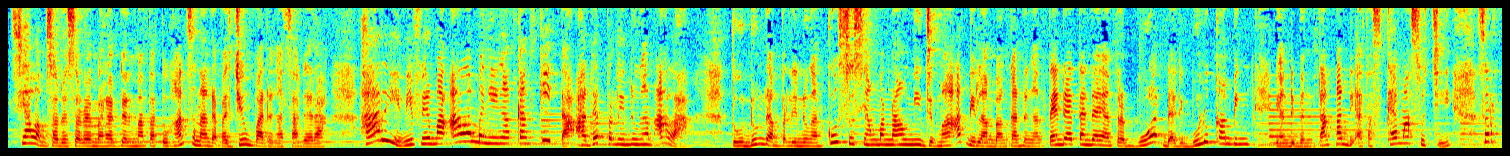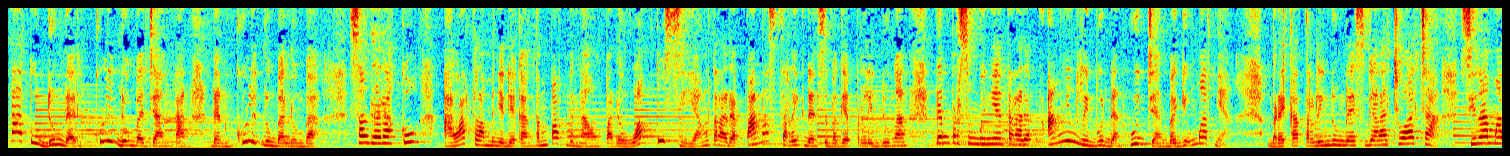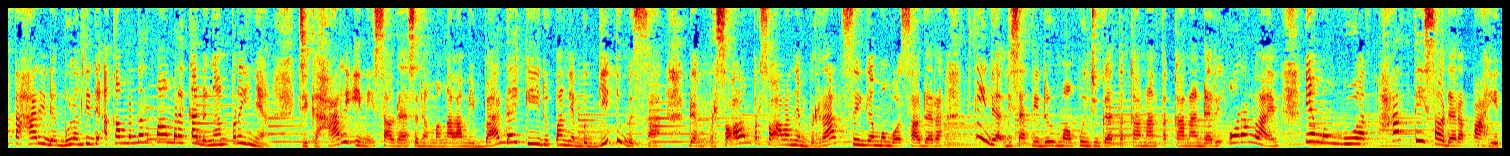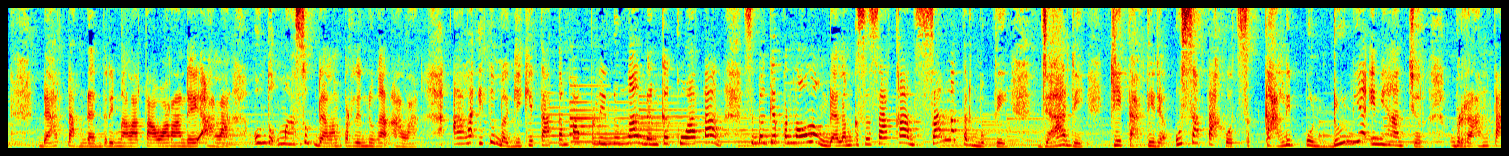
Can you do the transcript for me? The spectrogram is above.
Shalom saudara-saudara yang berharga dari mata Tuhan, senang dapat jumpa dengan saudara. Hari ini firman Allah mengingatkan kita ada perlindungan Allah. Tudung dan perlindungan khusus yang menaungi jemaat dilambangkan dengan tenda-tenda yang terbuat dari bulu kambing yang dibentangkan di atas kemah suci, serta tudung dari kulit domba jantan dan kulit lumba-lumba. Saudaraku, Allah telah menyediakan tempat bernaung pada waktu siang terhadap panas terik dan sebagai perlindungan dan persembunyian terhadap angin ribut dan hujan bagi umatnya. Mereka terlindung dari segala cuaca, sinar matahari dan bulan tidak akan menerpa mereka dengan perihnya. Jika hari ini saudara sedang mengalami badai kehidupan yang begitu besar dan persoalan-persoalan yang berat sehingga membuat saudara tidak bisa tidur maupun juga tekanan-tekanan dari orang lain yang membuat hati saudara pahit, datang dan terimalah tawaran dari Allah untuk masuk dalam perlindungan Allah. Allah itu bagi kita tempat perlindungan dan kekuatan sebagai penolong dalam kesesakan sangat terbukti. Jadi kita tidak usah takut sekalipun dunia ini hancur,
